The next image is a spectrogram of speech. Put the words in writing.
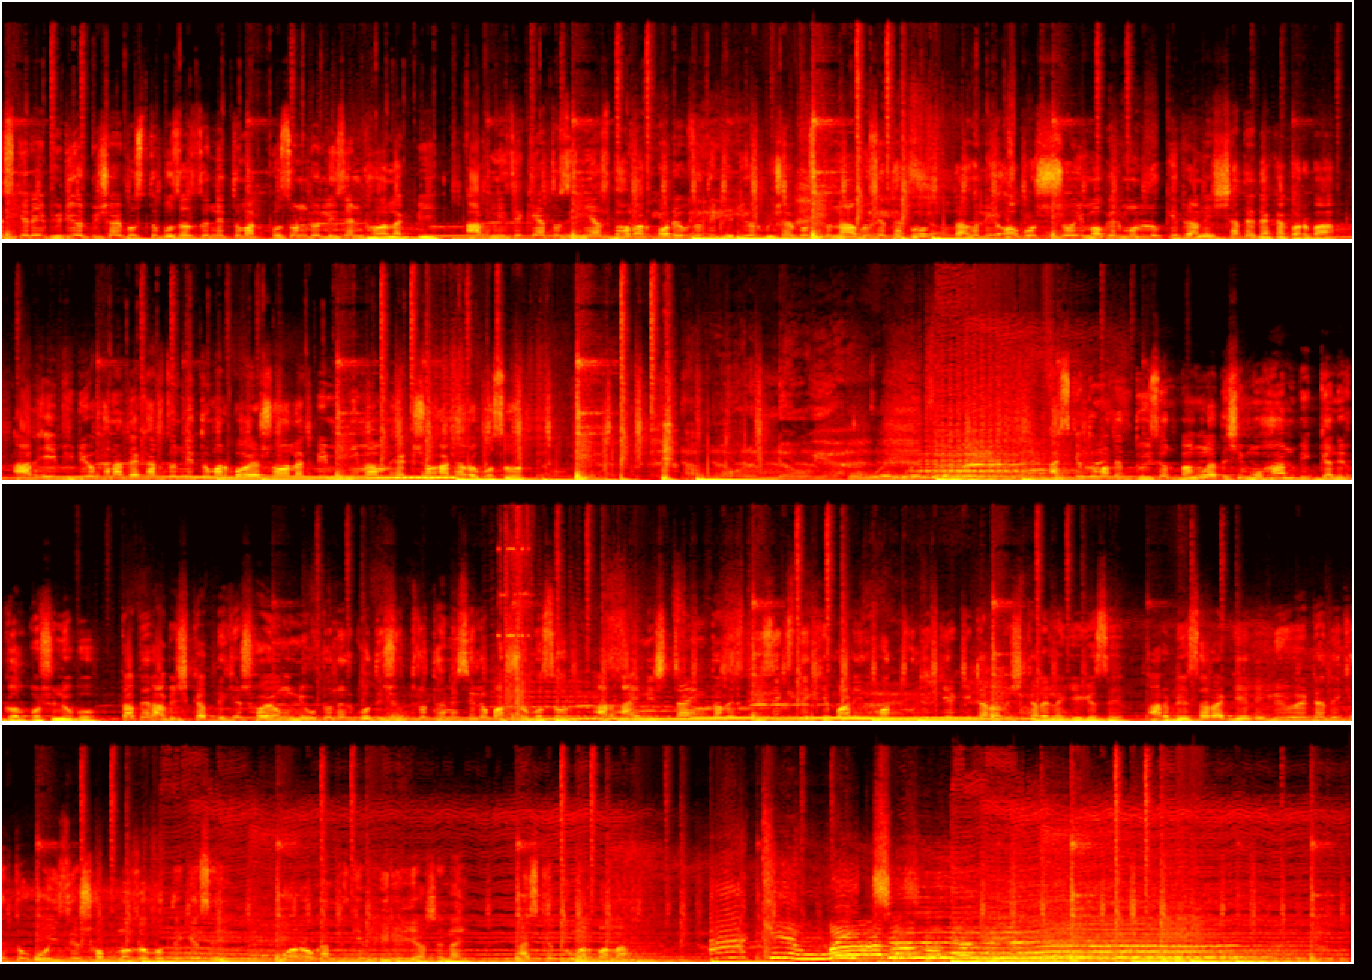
আজকের এই ভিডিওর বিষয়বস্তু বোঝার জন্য তোমাকে প্রচণ্ড লিজেন্ড হওয়া লাগবে। আর নিজেকে এত জিনিয়াস ভাবার পরেও যদি ভিডিওর বিষয়বস্তু না বুঝে থাকো, তাহলে অবশ্যই মগের মুল্লুকির রানীর সাথে দেখা করবা। আর এই ভিডিওখানা দেখার জন্য তোমার বয়স হওয়া লাগবে মিনিমাম একশো আঠারো বছর। আজকে তোমাদের দুইজন বাংলাদেশি মহান বিজ্ঞানীর গল্প শুনব। তাদের আবিষ্কার দেখে স্বয়ং নিউটনের গতিসূত্র থামেছিল পাঁচশো বছর। আর আইনস্টাইন তাদের ফিজিক্স দেখে পানির পথ ঝুলে গিয়ে গিটার আবিষ্কারে লাগিয়ে গেছে। আর বেচারা গ্যালিলিও এটা দেখে তো ওই যে স্বপ্ন জগতে গেছে ও আর ওখান থেকে ফিরেই আসে নাই। আজকে তোমার পালা.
